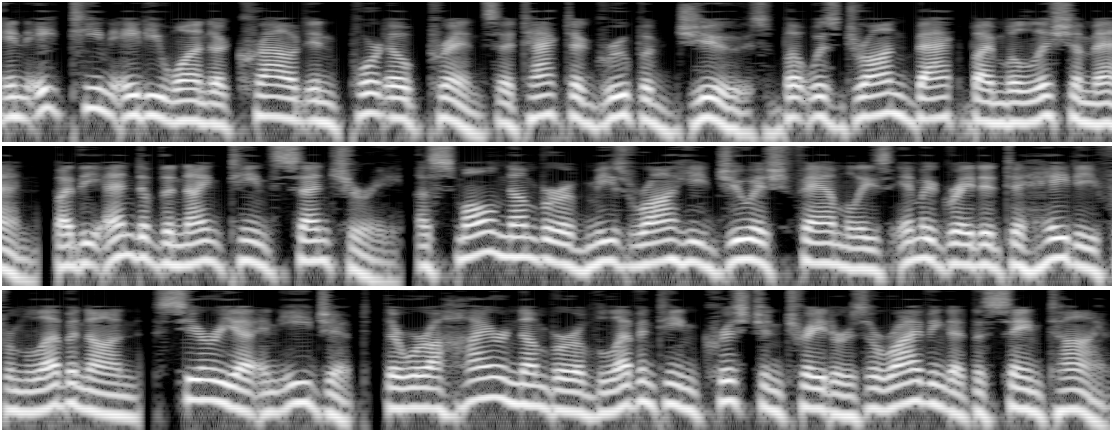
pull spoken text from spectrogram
In 1881 a crowd in Port-au-Prince attacked a group of Jews but was drawn back by militia men. By the end of the 19th century, a small number of Mizrahi Jewish families immigrated to Haiti from Lebanon, Syria and Egypt. There were a higher number of Levantine Christian traders arriving at the same time.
